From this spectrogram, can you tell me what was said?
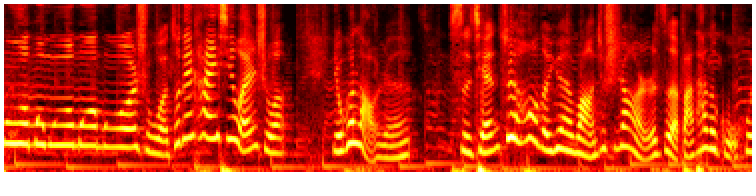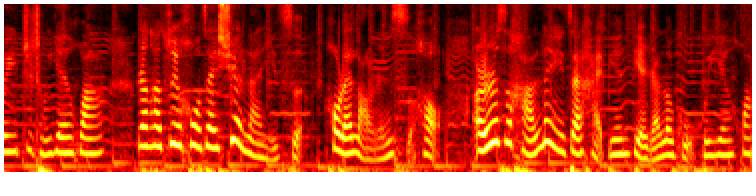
摸摸摸摸摸说：“昨天看一新闻说，有个老人死前最后的愿望就是让儿子把他的骨灰制成烟花，让他最后再绚烂一次。”后来老人死后，儿子含泪在海边点燃了骨灰烟花。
